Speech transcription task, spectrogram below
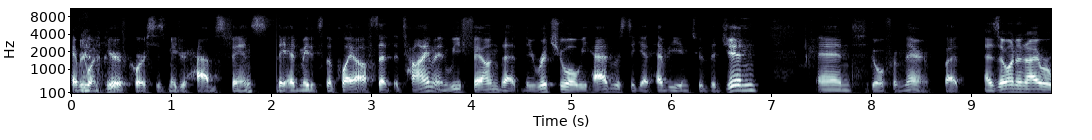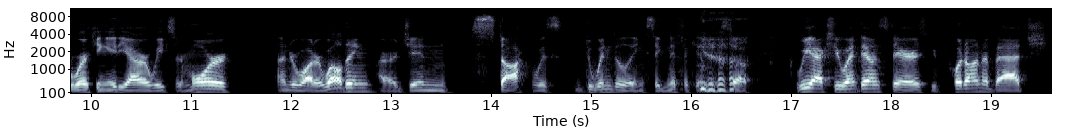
everyone here, of course, is major Habs fans. They had made it to the playoffs at the time, and we found that the ritual we had was to get heavy into the gin and go from there. But as Owen and I were working 80 hour weeks or more underwater welding, our gin stock was dwindling significantly. so we actually went downstairs, we put on a batch,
